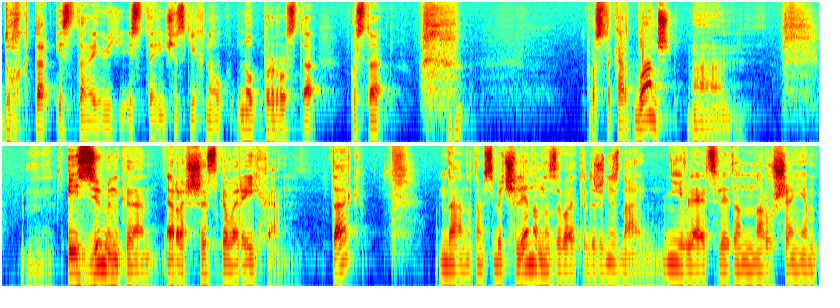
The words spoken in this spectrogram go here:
доктор истори- исторических наук. Но просто, просто, просто карт-бланш. Эм, изюминка расистского рейха. Так? Да, она там себя членом называет, я даже не знаю, не является ли это нарушением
